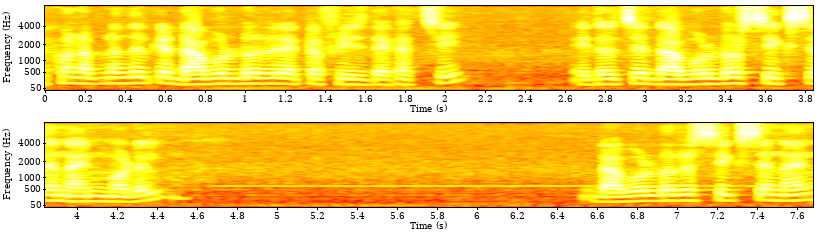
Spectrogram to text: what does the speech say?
এখন আপনাদেরকে ডাবল ডোরের একটা ফ্রিজ দেখাচ্ছি। এটা হচ্ছে double door six A nine model double ডোরের সিক্স এ নাইন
